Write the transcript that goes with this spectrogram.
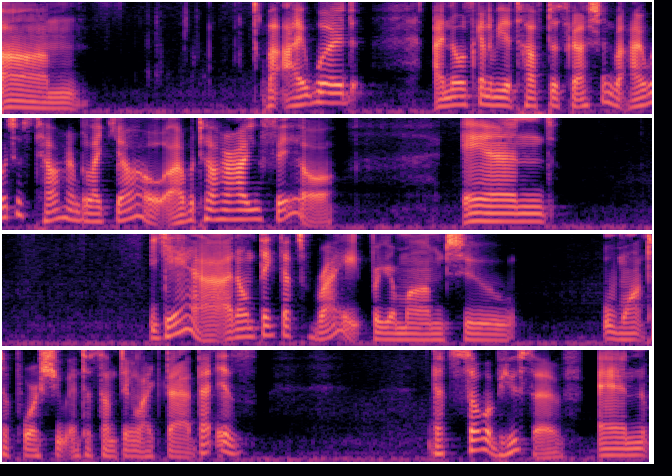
Um but I would I know it's going to be a tough discussion, but I would just tell her and be like, "Yo, I would tell her how you feel." And yeah, I don't think that's right for your mom to want to force you into something like that. That is that's so abusive. And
